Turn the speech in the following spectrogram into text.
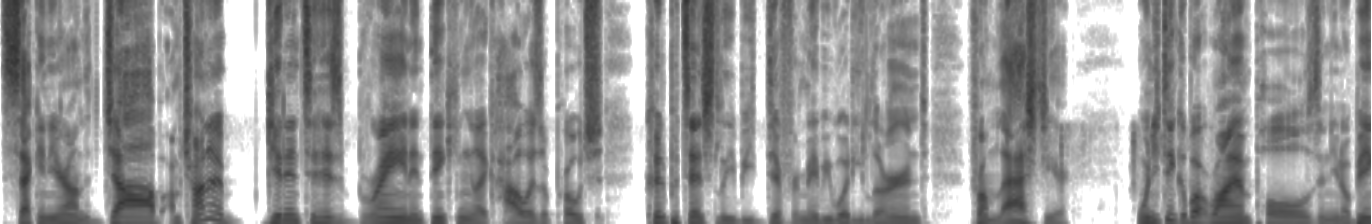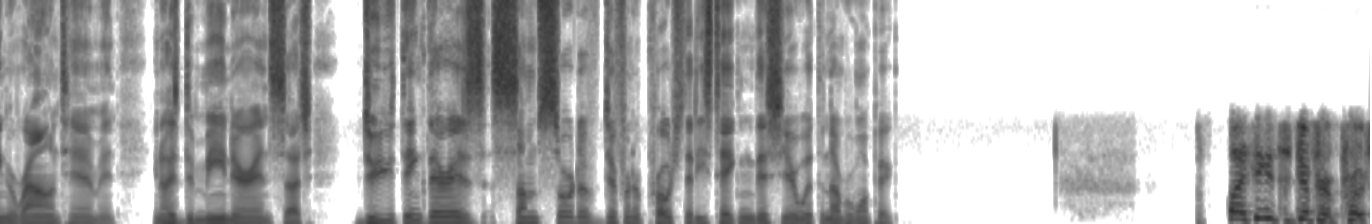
second year on the job. I'm trying to get into his brain and thinking like how his approach could potentially be different. Maybe what he learned from last year. When you think about Ryan Poles and you know being around him and you know his demeanor and such, do you think there is some sort of different approach that he's taking this year with the number one pick? Well, I think it's a different approach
